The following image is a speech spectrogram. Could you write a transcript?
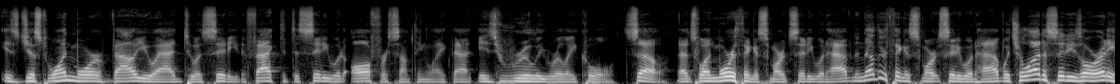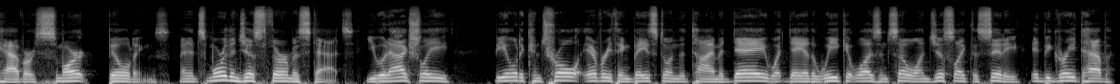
is just one more value add to a city. The fact that the city would offer something like that is really, really cool. So that's one more thing a smart city would have. Another thing a smart city would have, which a lot of cities already have, are smart buildings. And it's more than just thermostats. You would actually be able to control everything based on the time of day, what day of the week it was, and so on, just like the city. It'd be great to have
